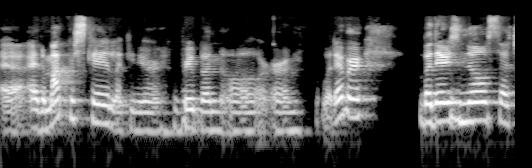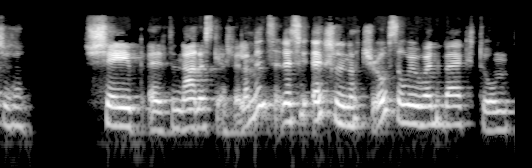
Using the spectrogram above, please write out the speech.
uh, at a macro scale, like in your ribbon or, or whatever, but there is no such a shape at the nanoscale filaments. That's actually not true. So we went back to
